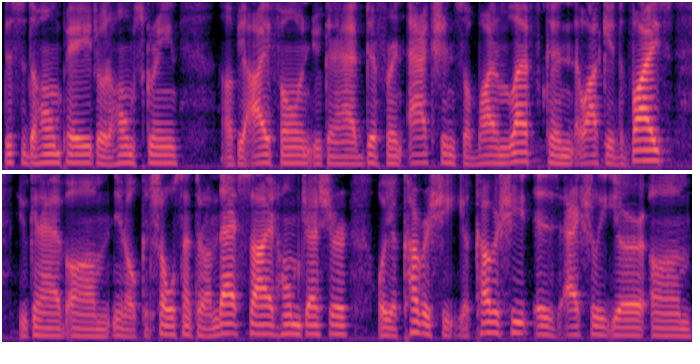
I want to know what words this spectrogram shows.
this is the home page or the home screen of your iPhone. You can have different actions. So bottom left can lock your device. You can have um, you know control center on that side, home gesture, or your cover sheet. Your cover sheet is actually your um,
